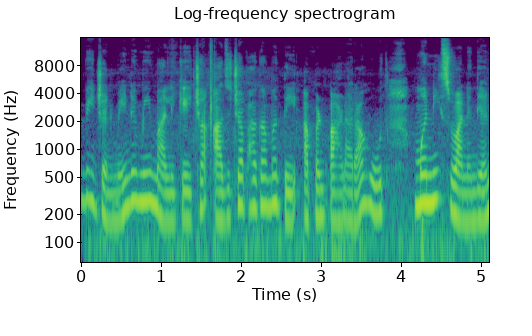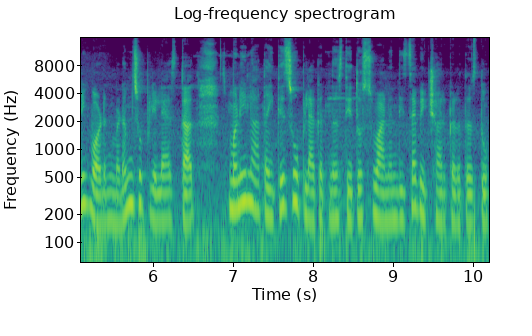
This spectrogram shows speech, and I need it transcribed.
मी जन्मेन मी मालिकेच्या आजच्या भागामध्ये आपण पाहणार आहोत मनी स्वानंदी आणि वॉर्डन मॅडम झोपलेल्या असतात. मणीला आता इथे झोप लागत नसते तो स्वानंदीचा विचार करत असतो.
